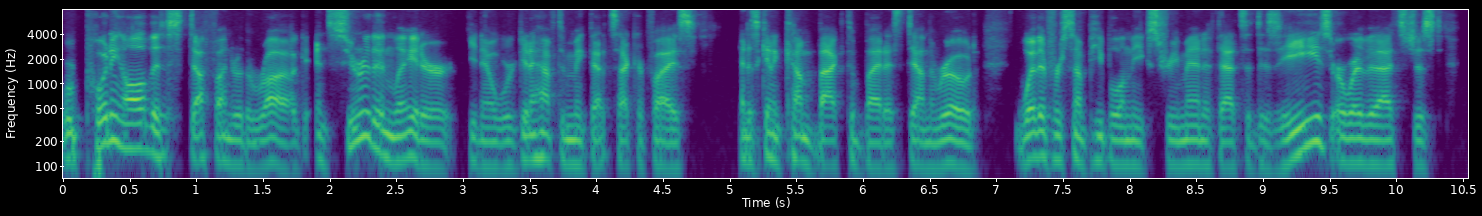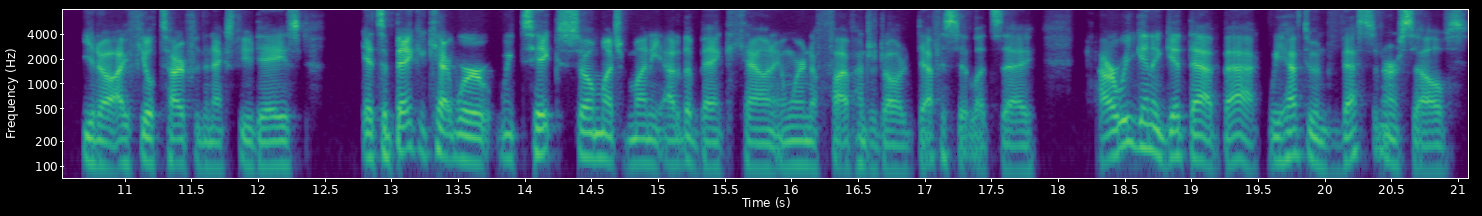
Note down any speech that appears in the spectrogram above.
we're putting all this stuff under the rug. And sooner than later, you know, we're going to have to make that sacrifice and it's going to come back to bite us down the road. Whether for some people on the extreme end, if that's a disease or whether that's just, you know, I feel tired for the next few days. It's a bank account where we take so much money out of the bank account and we're in a $500 deficit, let's say. How are we going to get that back? We have to invest in ourselves,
